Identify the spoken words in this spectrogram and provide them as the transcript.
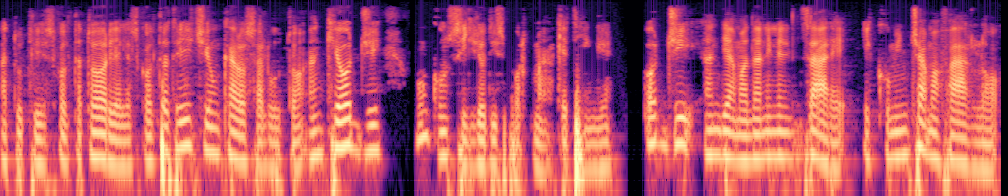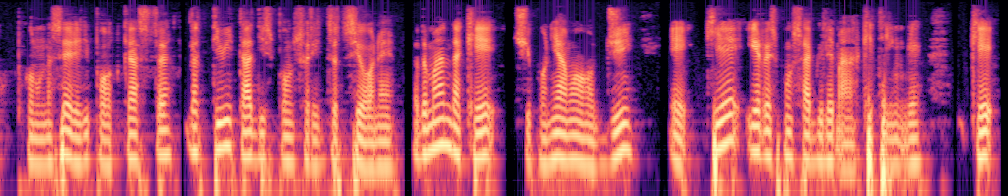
A tutti gli ascoltatori e le ascoltatrici un caro saluto, anche oggi un consiglio di sport marketing. Oggi andiamo ad analizzare e cominciamo a farlo con una serie di podcast l'attività di sponsorizzazione. La domanda che ci poniamo oggi è chi è il responsabile marketing che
